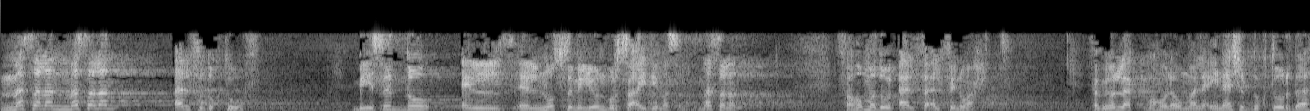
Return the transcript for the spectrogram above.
مثلا مثلا ألف دكتور. بيسدوا النص مليون بورسعيدي مثلا. مثلا. فهم دول ألف ألفين واحد. فبيقول لك ما هو لو ما لقيناش الدكتور ده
